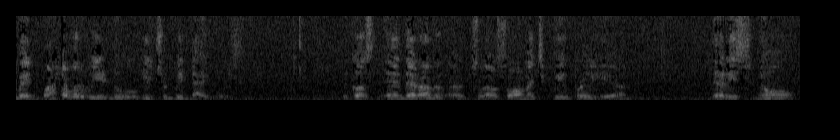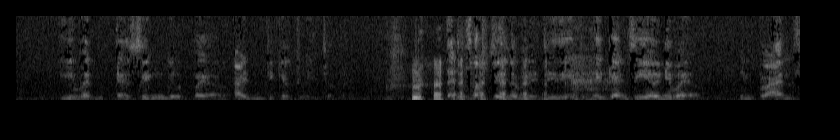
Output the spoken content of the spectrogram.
when whatever we do, it should be diverse. Because uh, there are uh, so, so much people here, there is no even a single pair identical to each other. that is sustainability. We can see anywhere, in plants,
